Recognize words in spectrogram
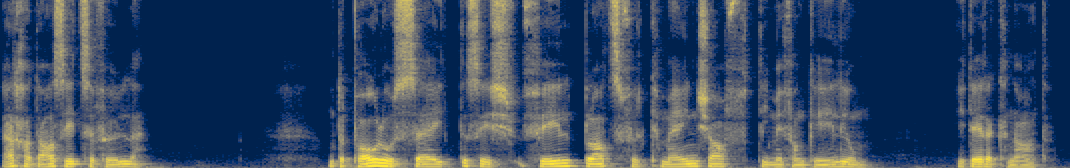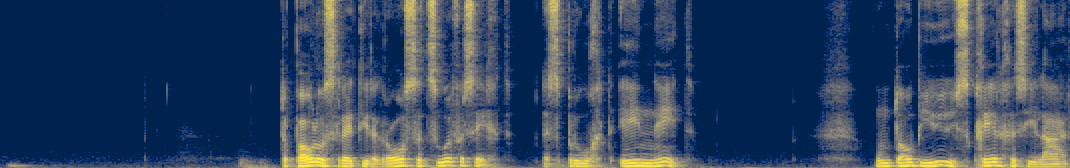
Er kann das jetzt erfüllen. Und der Paulus sagt, es ist viel Platz für Gemeinschaft im Evangelium, in dieser Gnade. Der Paulus redet in einer grossen Zuversicht. Es braucht ihn nicht. Und auch bei uns, die Kirchen sind leer.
